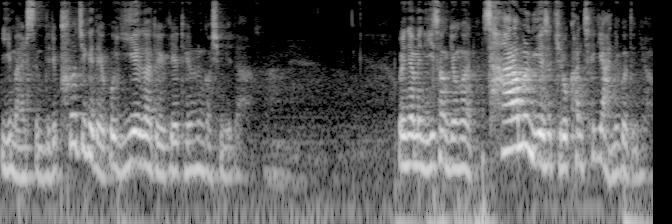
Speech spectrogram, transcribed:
이 말씀들이 풀어지게 되고 이해가 되게 되는 것입니다. 왜냐하면 이 성경은 사람을 위해서 기록한 책이 아니거든요.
